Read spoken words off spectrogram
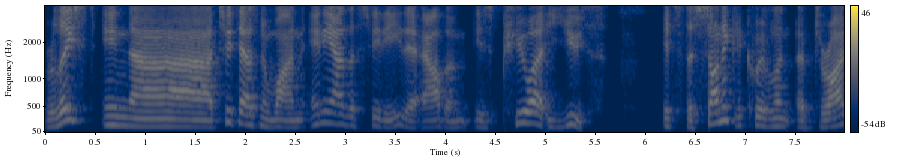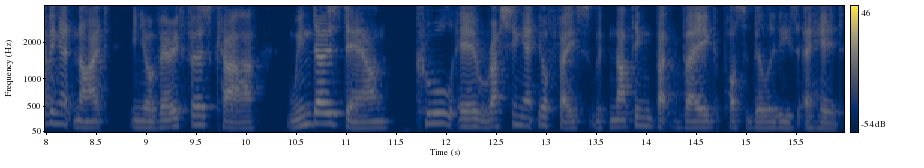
Released in uh, 2001, Any Other City, their album, is pure youth. It's the sonic equivalent of driving at night in your very first car, windows down, cool air rushing at your face with nothing but vague possibilities ahead.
